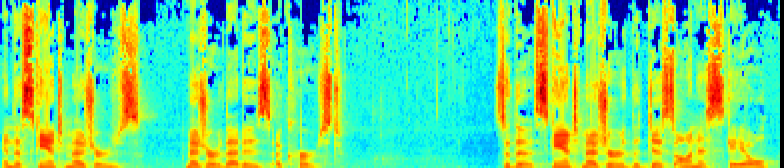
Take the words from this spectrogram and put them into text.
and the scant measures measure that is accursed. So the scant measure, the dishonest scale,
